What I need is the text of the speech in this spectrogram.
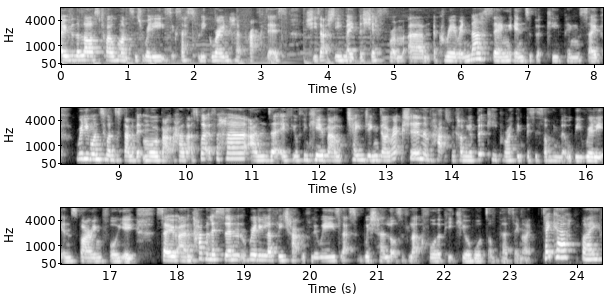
over the last 12 months has really successfully grown her practice. She's actually made the shift from um, a career in nursing into bookkeeping. So, really want to understand a bit more about how that's worked for her. And uh, if you're thinking about changing direction and perhaps becoming a bookkeeper, I think this is something that will be really inspiring for you. So um, have a listen. Really lovely chat with Louise. Let's wish her lots of luck for the PQ Awards on Thursday night. Take care. Bye.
